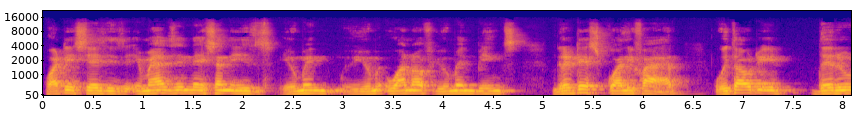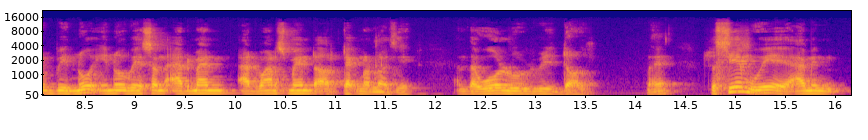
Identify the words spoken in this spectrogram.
What he says is imagination is human, human one of human beings' greatest qualifier. Without it, there would be no innovation, advancement, or technology, and the world would be dull. Right? The same way, I mean,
